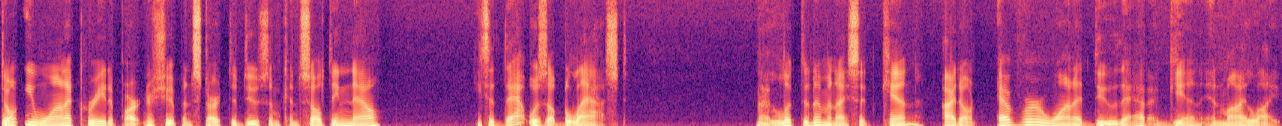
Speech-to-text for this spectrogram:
Don't you want to create a partnership and start to do some consulting now? He said, That was a blast. And I looked at him and I said, Ken, I don't ever want to do that again in my life.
